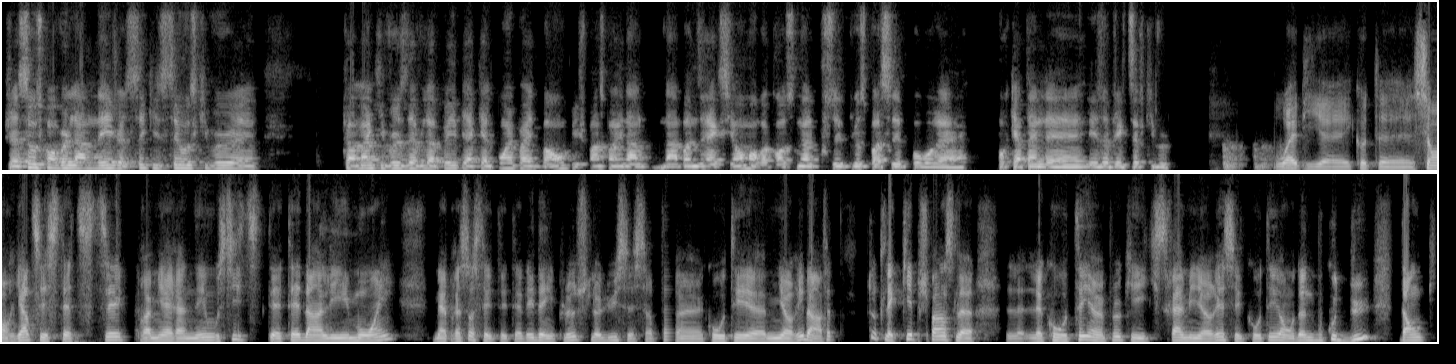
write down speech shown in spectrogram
je sais où ce qu'on veut l'amener, je sais qu'il sait où ce qu'il veut, euh, comment il veut se développer, puis à quel point il peut être bon. Puis je pense qu'on est dans, la bonne direction, mais on va continuer à le pousser le plus possible pour, euh, pour qu'il atteigne les objectifs qu'il veut. Ouais, puis euh, écoute, si on regarde ses statistiques, première année aussi, tu étais dans les moins, mais après ça, c'était dans les plus. Là, lui, c'est peut-être un côté amélioré. Ben, en fait, toute l'équipe, je pense, le, le, côté un peu qui, qui serait amélioré, c'est le côté on donne beaucoup de buts. Donc,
